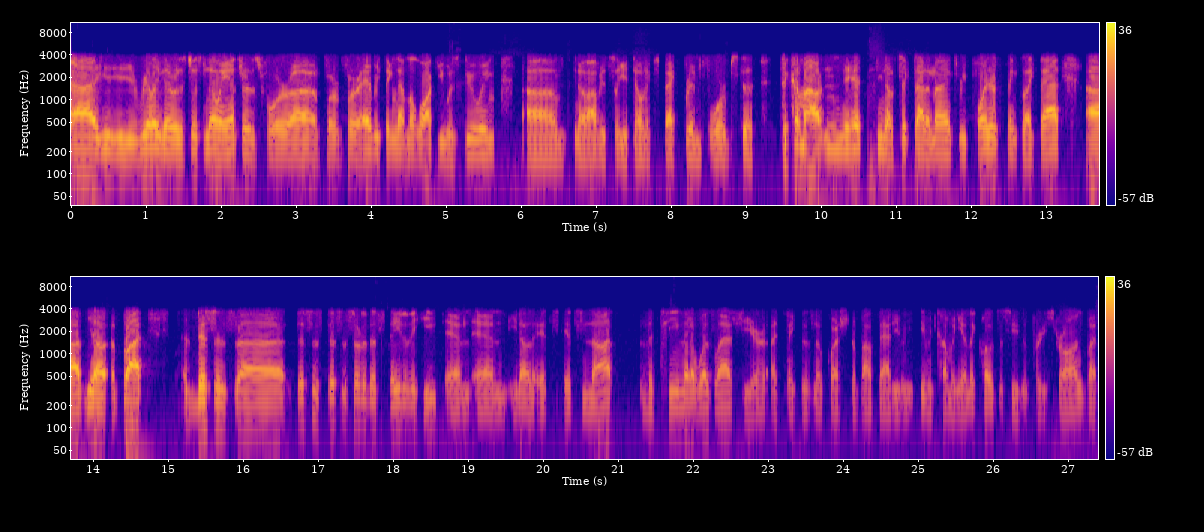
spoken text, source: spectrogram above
uh, you, you really there was just no answers for uh, for for everything that Milwaukee was doing. Um, you know, obviously you don't expect Bryn Forbes to to come out and hit you know six out of nine three pointers, things like that. Uh, you know, but this is uh this is this is sort of the state of the heat and and you know it's it's not the team that it was last year. I think there's no question about that. Even even coming in, they closed the season pretty strong. But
